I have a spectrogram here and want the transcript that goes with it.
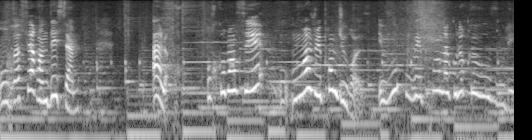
on va faire un dessin. Alors, pour commencer, moi je vais prendre du rose. Et vous pouvez prendre la couleur que vous voulez.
